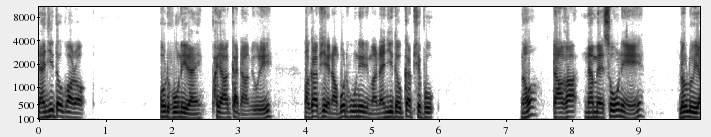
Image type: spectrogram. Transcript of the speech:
နန်းကြီးတုတ်ကတော့ဗုဒ္ဓဖူးနေ့တိုင်းဖျားကတ်တာမျိုးတွေမကတ်ဖြစ်အောင်ဗုဒ္ဓဖူးနေ့တွေမှာနန်းကြီးတုတ်ကတ်ဖြစ်ဖို့နော်ဒါကနာမည်ဆိုးနေရင်လုပ်လို့ရ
